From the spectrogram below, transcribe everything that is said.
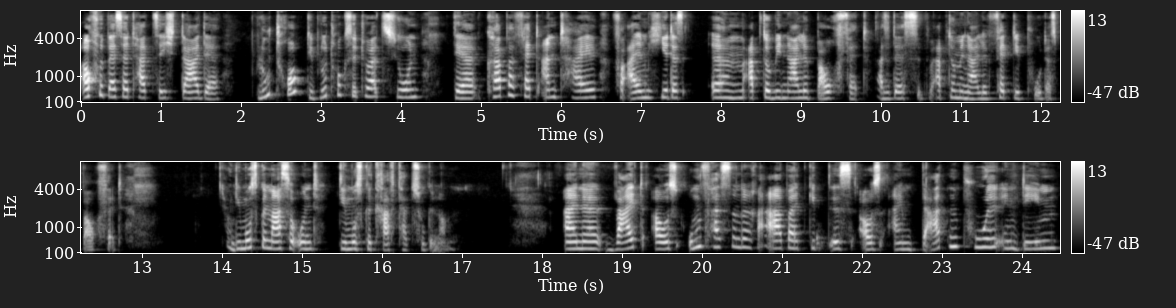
Auch verbessert hat sich da der Blutdruck, die Blutdrucksituation, der Körperfettanteil, vor allem hier das ähm, abdominale Bauchfett, also das abdominale Fettdepot, das Bauchfett. Und die Muskelmasse und die Muskelkraft hat zugenommen. Eine weitaus umfassendere Arbeit gibt es aus einem Datenpool, in dem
